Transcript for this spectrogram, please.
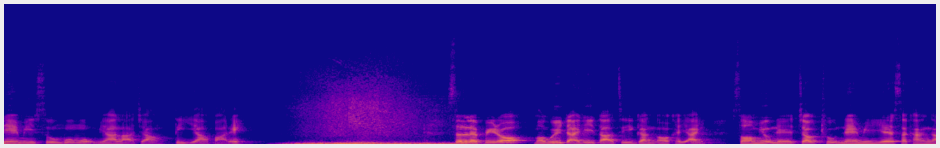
နေမီစိုးမှုမှုများလာကြောင်းသိရပါတယ် ဆက်လက်ပြီးတော့မကွေးတိုင်းဒေသကြီးကံကောခရိုင်စောမြို့နယ်ကြောက်ထုနယ်မြေရဲစခန်းက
